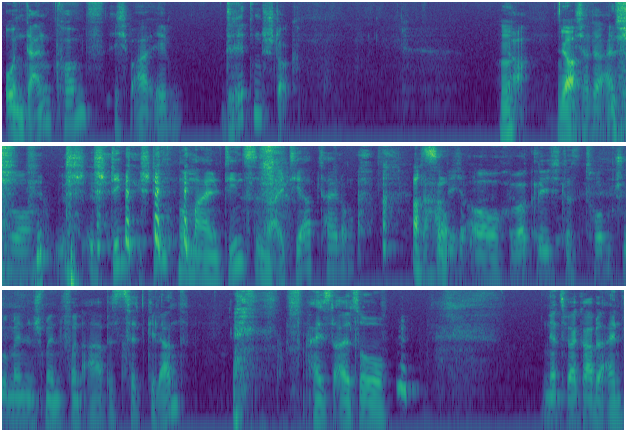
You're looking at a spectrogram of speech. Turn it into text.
Und dann kommt's, ich war im dritten Stock. Ja. Ja. Ich hatte einfach nur stink, stinknormalen Dienst in der IT-Abteilung. Ach Da so. habe ich auch wirklich das Turnschuhmanagement von A bis Z gelernt. Heißt also Netzwerkkabel ein,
